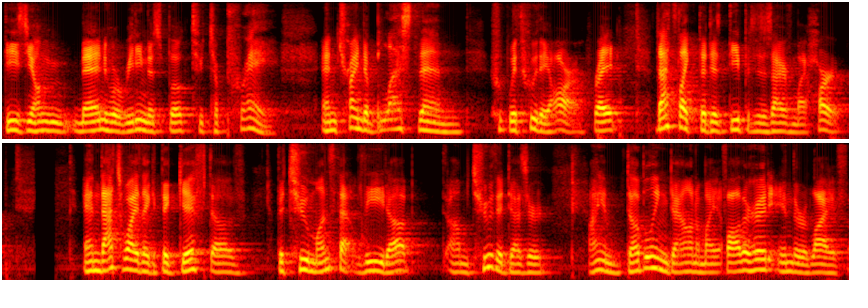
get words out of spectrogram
these young men who are reading this book to, to pray and trying to bless them with who they are, right? That's like the deepest desire of my heart. And that's why like the gift of the two months that lead up um, to the desert, I am doubling down on my fatherhood in their life.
